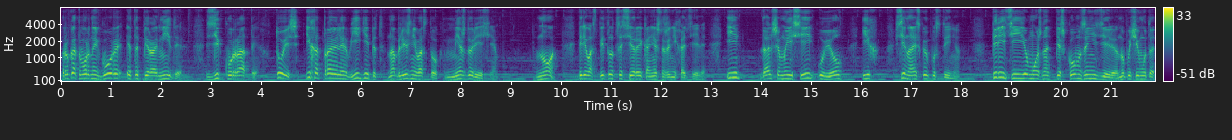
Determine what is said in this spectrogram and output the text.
Рукотворные горы – это пирамиды, зиккураты, то есть их отправили в Египет, на Ближний Восток, между речьем. Но перевоспитываться серые, конечно же, не хотели. И дальше Моисей увел их в Синайскую пустыню. Перейти ее можно пешком за неделю, но почему-то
